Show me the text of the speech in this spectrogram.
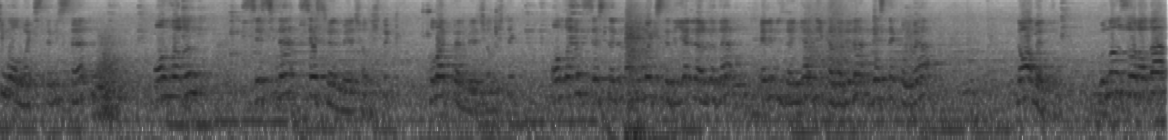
kim olmak istemişse onların sesine ses vermeye çalıştık. Kulak vermeye çalıştık. Onların seslerini duymak istediği yerlerde de elimizden geldiği kadarıyla destek olmaya devam ettik. Bundan sonra da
